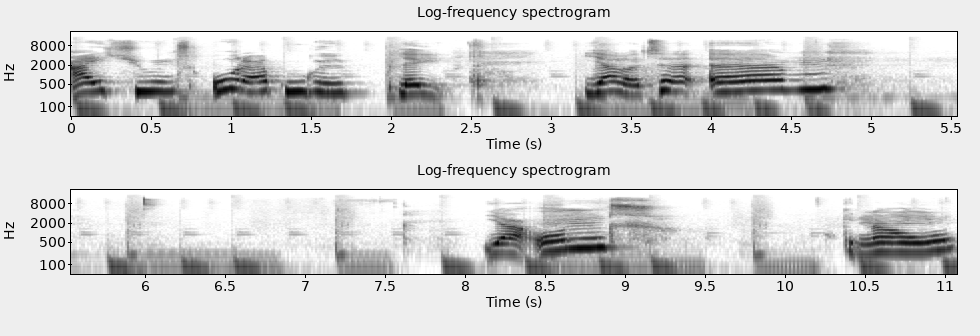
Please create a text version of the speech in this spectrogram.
iTunes oder Google Play. Ja, Leute, ähm, ja, und genau.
